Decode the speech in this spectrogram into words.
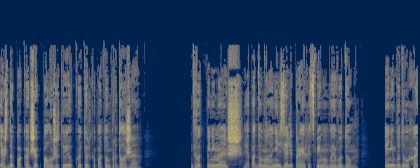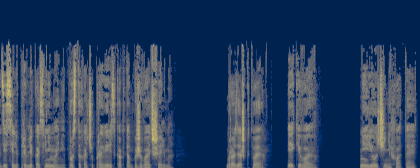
Я жду, пока Джек положит вилку, и только потом продолжаю. Да вот, понимаешь, я подумала, нельзя ли проехать мимо моего дома. Я не буду выходить или привлекать внимание, просто хочу проверить, как там поживает Шельма. «Бродяжка твоя?» Я киваю. Мне ее очень не хватает.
